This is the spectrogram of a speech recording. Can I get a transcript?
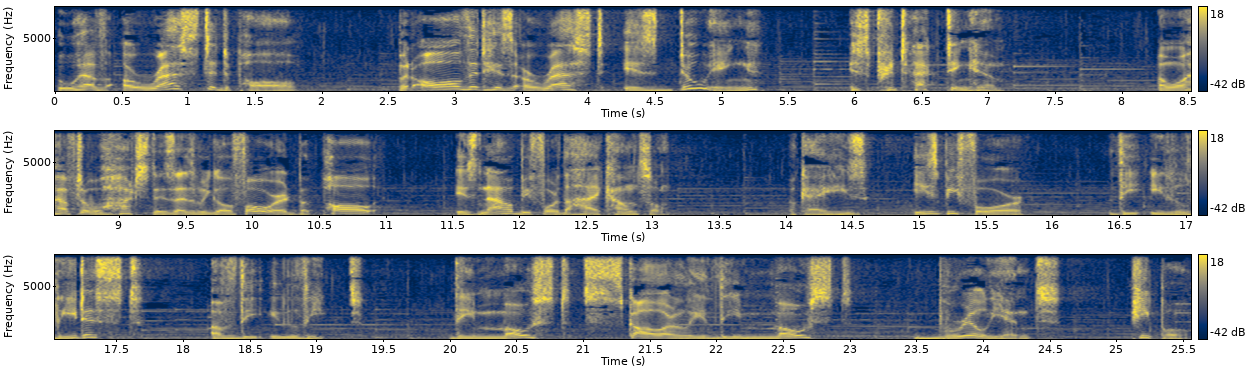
who have arrested Paul, but all that his arrest is doing is protecting him. And we'll have to watch this as we go forward, but Paul is now before the high council. Okay? He's he's before the elitist of the elite. The most scholarly, the most brilliant people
